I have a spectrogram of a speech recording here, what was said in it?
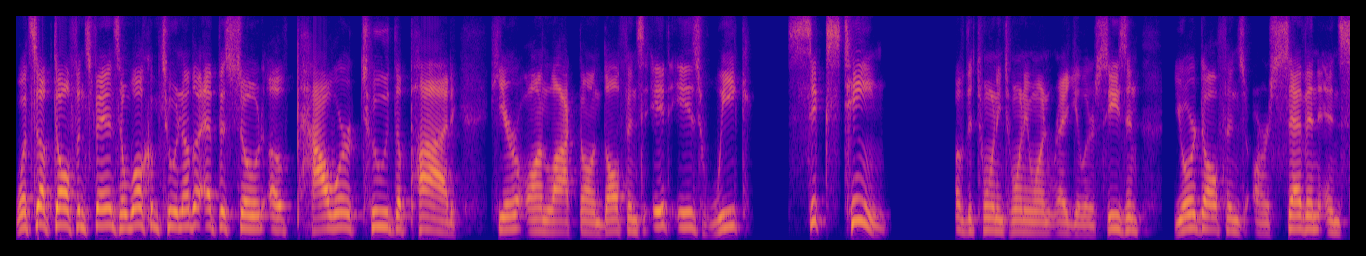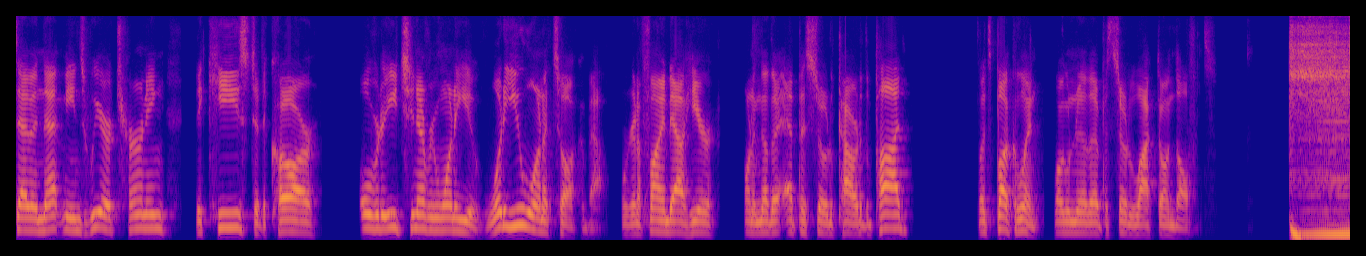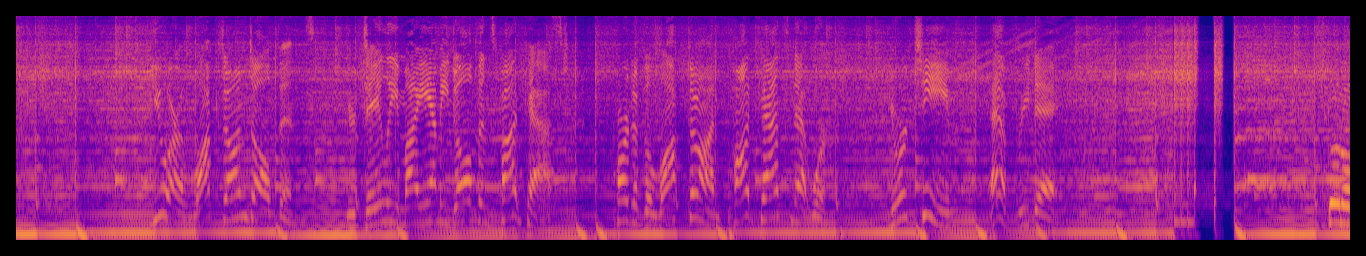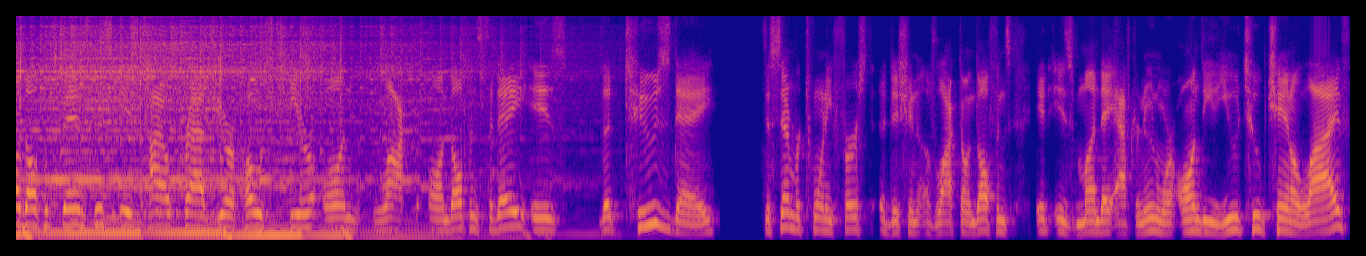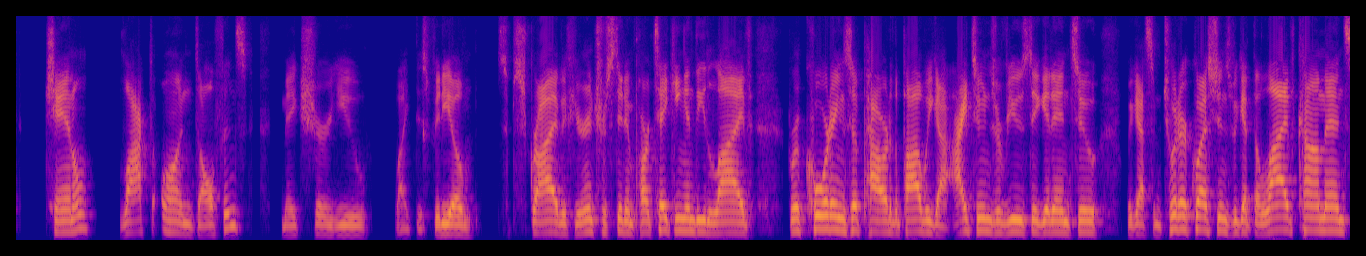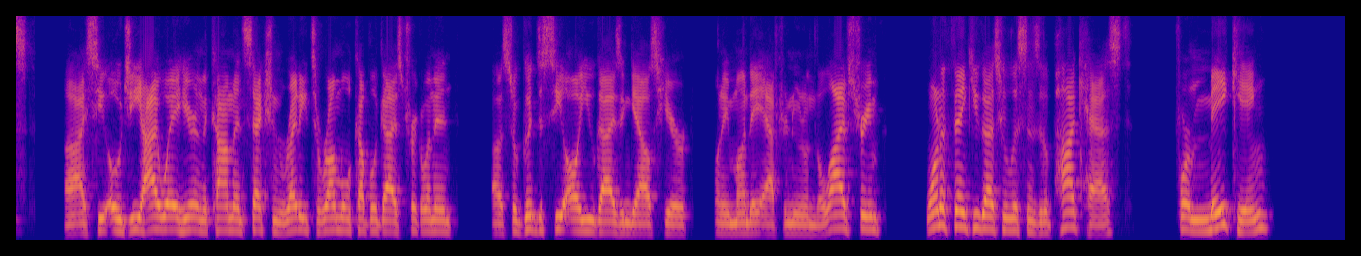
What's up, Dolphins fans, and welcome to another episode of Power to the Pod here on Locked On Dolphins. It is week 16 of the 2021 regular season. Your Dolphins are 7 and 7. That means we are turning the keys to the car over to each and every one of you. What do you want to talk about? We're going to find out here on another episode of Power to the Pod. Let's buckle in. Welcome to another episode of Locked On Dolphins. You are Locked On Dolphins your daily Miami Dolphins podcast, part of the Locked On Podcast Network. Your team every day. What's going on, Dolphins fans? This is Kyle Crabbs, your host here on Locked On Dolphins. Today is the Tuesday, December 21st edition of Locked On Dolphins. It is Monday afternoon. We're on the YouTube channel live channel, Locked On Dolphins. Make sure you like this video, subscribe if you're interested in partaking in the live recordings of Power to the Pod. We got iTunes reviews to get into. We got some Twitter questions. We got the live comments. Uh, I see OG Highway here in the comments section, ready to rumble. A couple of guys trickling in. Uh, so good to see all you guys and gals here on a Monday afternoon on the live stream. Want to thank you guys who listen to the podcast for making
